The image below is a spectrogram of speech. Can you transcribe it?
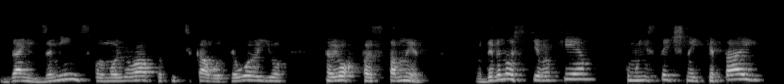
Цзань Цземінь сформулював таку цікаву теорію трьох представництв. В 90-ті роки комуністичний Китай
